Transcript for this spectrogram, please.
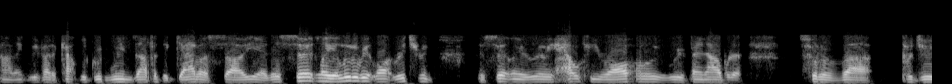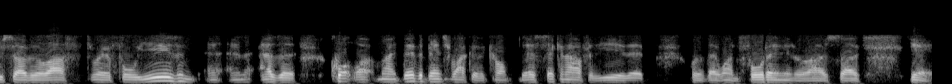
I think we've had a couple of good wins up at the Gabba. So yeah, there's certainly a little bit like Richmond. There's certainly a really healthy rivalry we've been able to sort of uh, produce over the last three or four years, and and, and as a quite like mate, they're the benchmark of the comp. Their second half of the year, they're they won 14 in a row. So, yeah,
